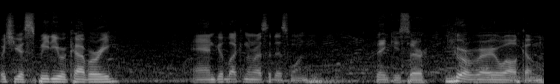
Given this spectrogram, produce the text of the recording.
wish you a speedy recovery, and good luck in the rest of this one. Thank you, sir. You are very welcome.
